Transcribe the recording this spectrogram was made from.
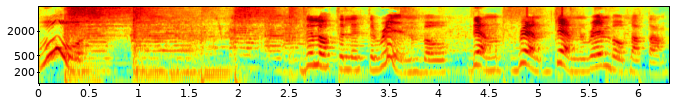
Oh! Det låter lite Rainbow. Den, den, den Rainbow-plattan.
